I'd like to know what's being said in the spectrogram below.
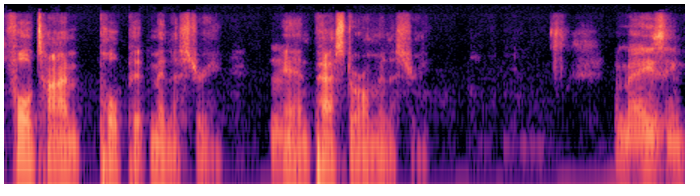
full time pulpit ministry mm. and pastoral ministry. Amazing.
